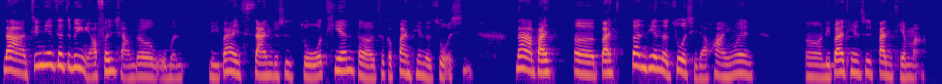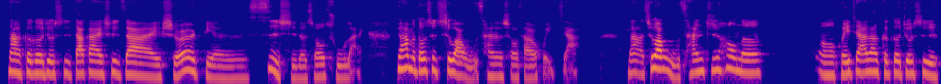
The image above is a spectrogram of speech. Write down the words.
那今天在这边也要分享的我们。礼拜三就是昨天的这个半天的作息。那白呃白半天的作息的话，因为呃礼拜天是半天嘛，那哥哥就是大概是在十二点四十的时候出来，因为他们都是吃完午餐的时候才会回家。那吃完午餐之后呢，嗯、回家那哥哥就是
